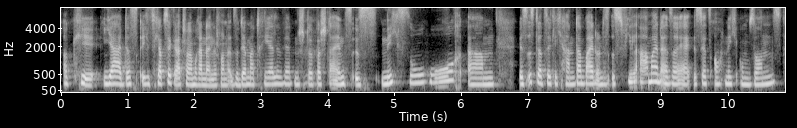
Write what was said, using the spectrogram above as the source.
Okay, ja, das, ich, ich habe es ja gerade schon am Rand angesprochen. Also der materielle Wert des Stolpersteins ist nicht so hoch. Ähm, es ist tatsächlich Handarbeit und es ist viel Arbeit. Also er ist jetzt auch nicht umsonst.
